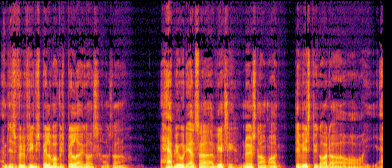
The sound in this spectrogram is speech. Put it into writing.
at det er selvfølgelig, fordi vi spiller, hvor vi spiller, ikke også? Altså, her bliver de altså virkelig nøst om, og det vidste vi godt, og, og ja,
